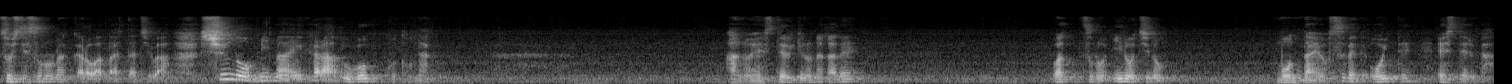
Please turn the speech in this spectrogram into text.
そしてその中から私たちは主の見舞いから動くことなくあのエステル記の中ではその命の問題を全て置いてエステルが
